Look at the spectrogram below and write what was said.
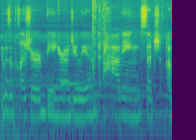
It was a pleasure being around Julia. Having such a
